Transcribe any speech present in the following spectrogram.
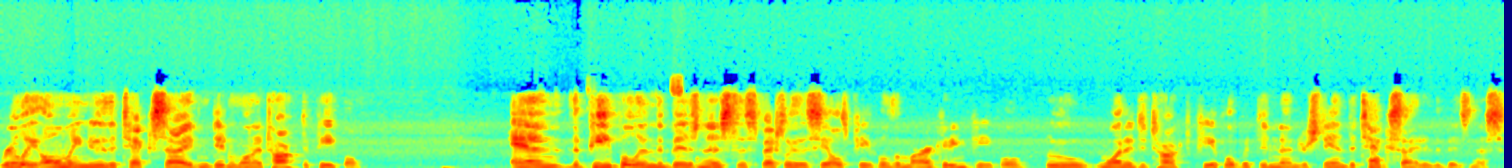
really only knew the tech side and didn't want to talk to people and the people in the business, especially the salespeople, the marketing people who wanted to talk to people but didn't understand the tech side of the business.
